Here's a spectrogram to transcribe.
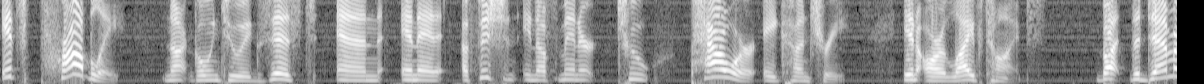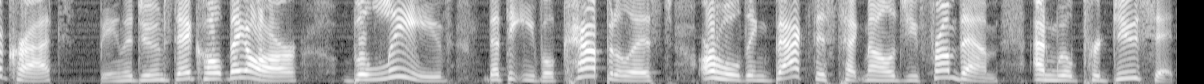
It's probably not going to exist in, in an efficient enough manner to power a country in our lifetimes. But the Democrats, being the doomsday cult they are, believe that the evil capitalists are holding back this technology from them and will produce it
